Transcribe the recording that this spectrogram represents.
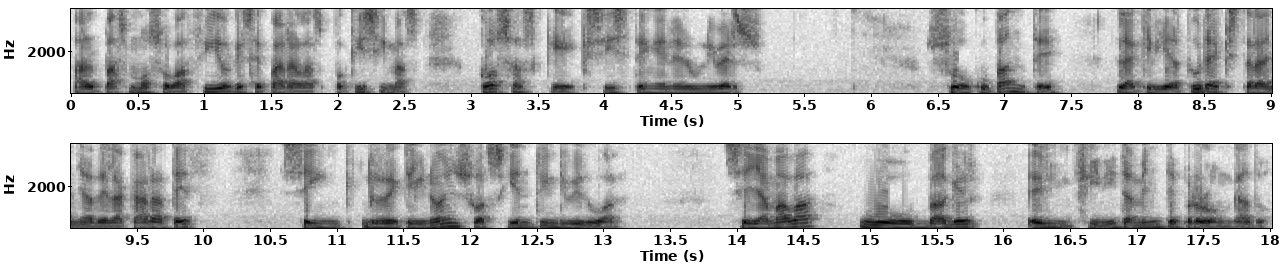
al pasmoso vacío que separa las poquísimas cosas que existen en el universo. Su ocupante, la criatura extraña de la cara tez, se reclinó en su asiento individual. Se llamaba Wowbagger el infinitamente prolongado.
